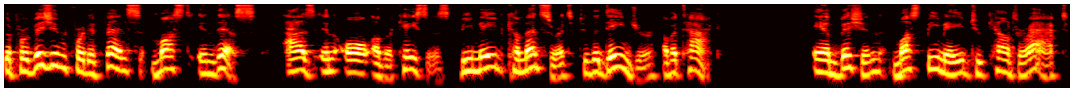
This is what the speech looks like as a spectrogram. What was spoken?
The provision for defense must, in this, as in all other cases, be made commensurate to the danger of attack ambition must be made to counteract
